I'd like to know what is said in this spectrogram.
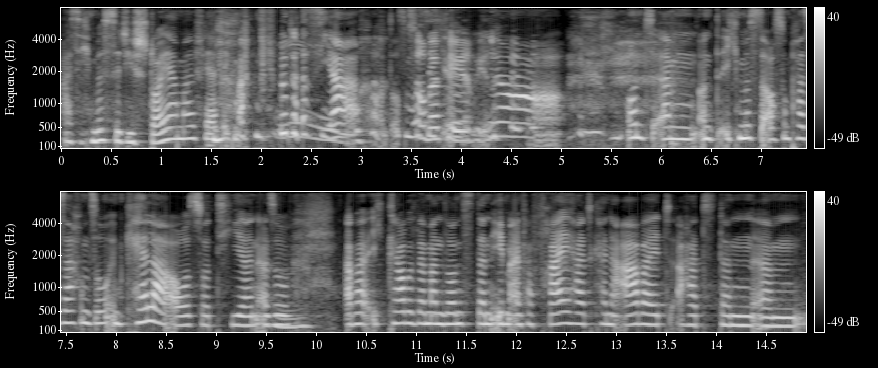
also ich müsste die Steuer mal fertig machen für oh, das Jahr. Und das muss Sommerferien. Ich, ja. Und, ähm, und ich müsste auch so ein paar Sachen so im Keller aussortieren. Also, mhm. aber ich glaube, wenn man sonst dann eben einfach frei hat, keine Arbeit hat, dann ähm,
